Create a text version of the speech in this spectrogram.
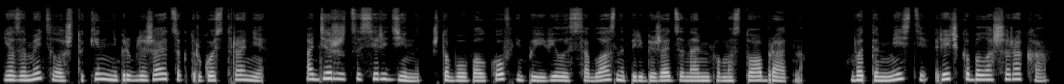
Я заметила, что Кин не приближается к другой стороне, а держится середины, чтобы у волков не появилось соблазна перебежать за нами по мосту обратно. В этом месте речка была широка,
